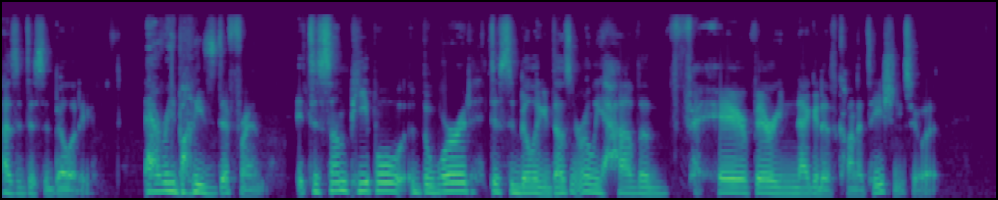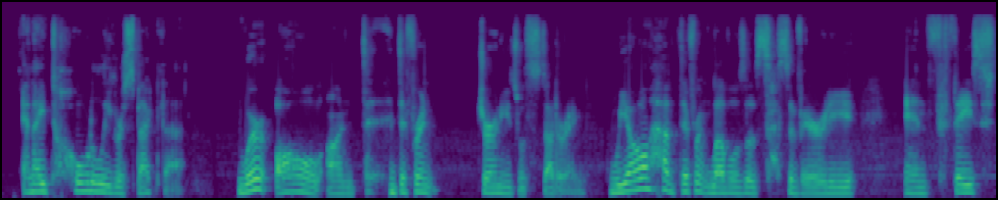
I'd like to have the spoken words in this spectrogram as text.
as a disability. Everybody's different. To some people, the word disability doesn't really have a very, very negative connotation to it. And I totally respect that. We're all on t- different journeys with stuttering. We all have different levels of severity and face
